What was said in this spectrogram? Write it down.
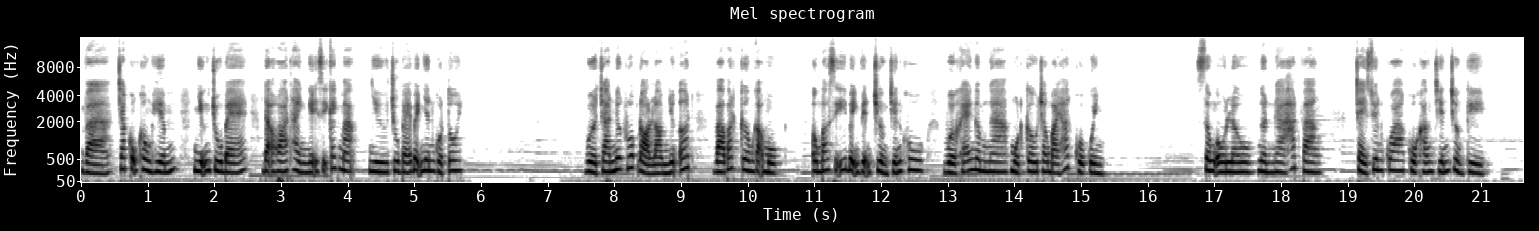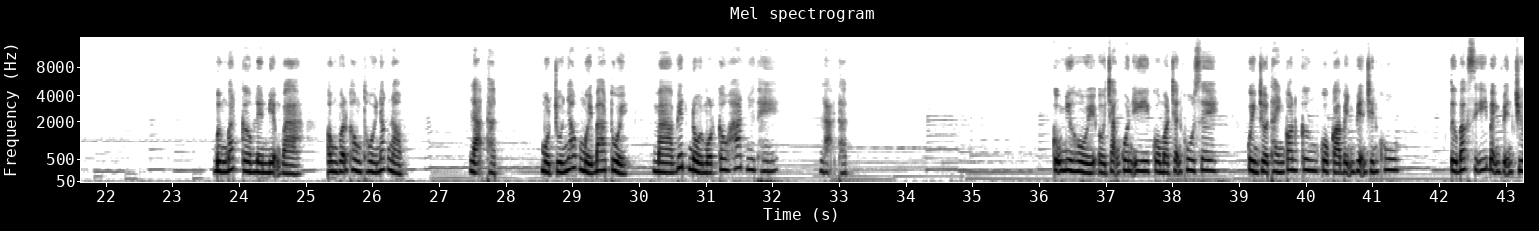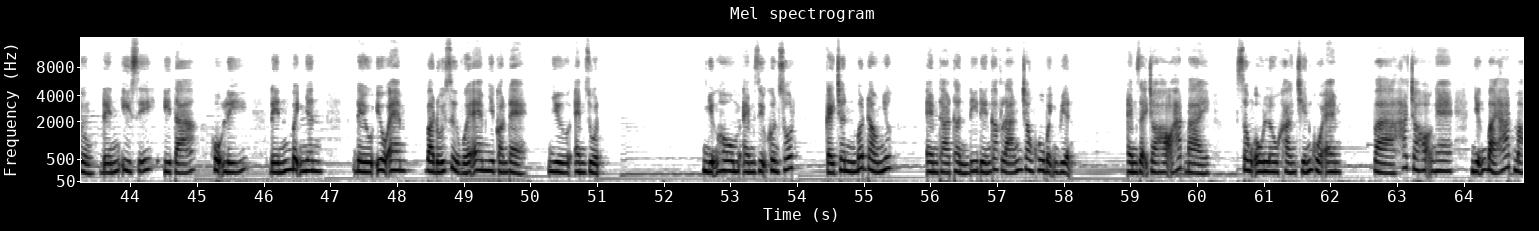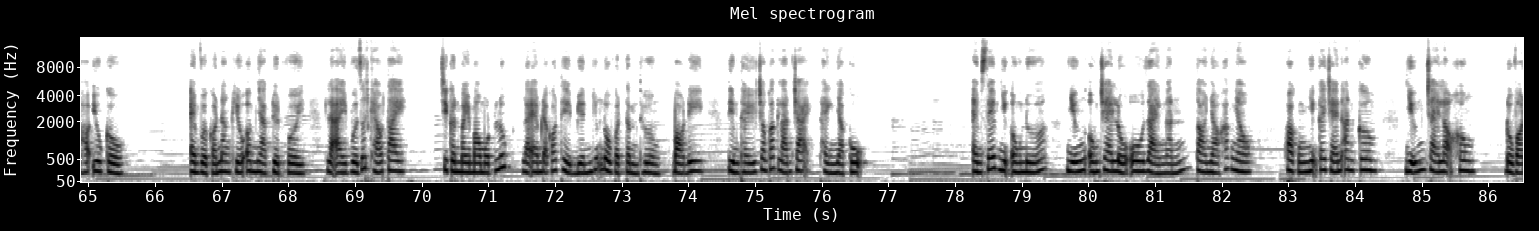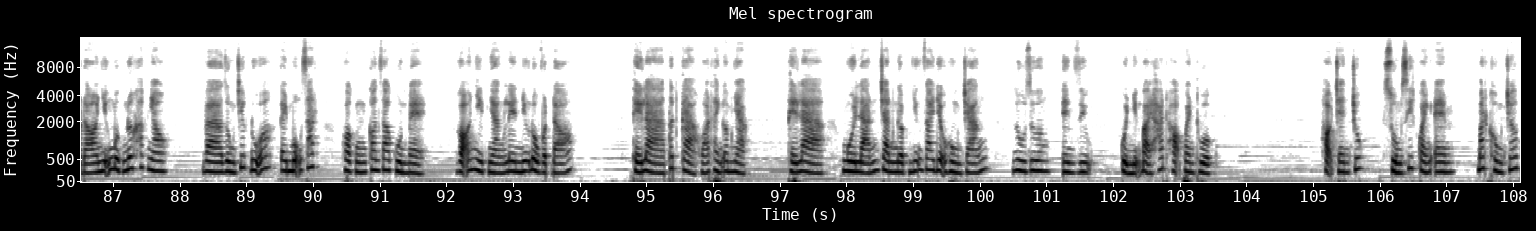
Và chắc cũng không hiếm những chú bé đã hóa thành nghệ sĩ cách mạng như chú bé bệnh nhân của tôi vừa chan nước ruốc đỏ lòm những ớt vào bát cơm gạo mục. Ông bác sĩ bệnh viện trưởng chiến khu vừa khẽ ngâm nga một câu trong bài hát của Quỳnh. Sông ô lâu ngân nga hát vang, chảy xuyên qua cuộc kháng chiến trường kỳ. Bưng bát cơm lên miệng và ông vẫn không thôi nắc nòm. Lạ thật, một chú nhóc 13 tuổi mà viết nổi một câu hát như thế. Lạ thật. Cũng như hồi ở trạng quân y của mặt trận khu C, Quỳnh trở thành con cưng của cả bệnh viện chiến khu. Từ bác sĩ bệnh viện trường đến y sĩ, y tá, hộ lý, đến bệnh nhân đều yêu em và đối xử với em như con đẻ, như em ruột. Những hôm em dịu cơn sốt, cái chân bớt đau nhức, em tha thần đi đến các lán trong khu bệnh viện. Em dạy cho họ hát bài Sông Âu Lâu kháng chiến của em và hát cho họ nghe những bài hát mà họ yêu cầu Em vừa có năng khiếu âm nhạc tuyệt vời, lại vừa rất khéo tay. Chỉ cần mày mò một lúc là em đã có thể biến những đồ vật tầm thường, bỏ đi, tìm thấy trong các lán trại thành nhạc cụ. Em xếp những ống nứa, những ống tre lồ ô dài ngắn, to nhỏ khác nhau, hoặc những cái chén ăn cơm, những chai lọ không, đổ vào đó những mực nước khác nhau, và dùng chiếc đũa, cây muỗng sắt hoặc con dao cùn mẻ, gõ nhịp nhàng lên những đồ vật đó. Thế là tất cả hóa thành âm nhạc. Thế là ngôi lán tràn ngập những giai điệu hùng tráng, du dương, êm dịu của những bài hát họ quen thuộc. Họ chen chúc, xúm xít quanh em, mắt không chớp,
